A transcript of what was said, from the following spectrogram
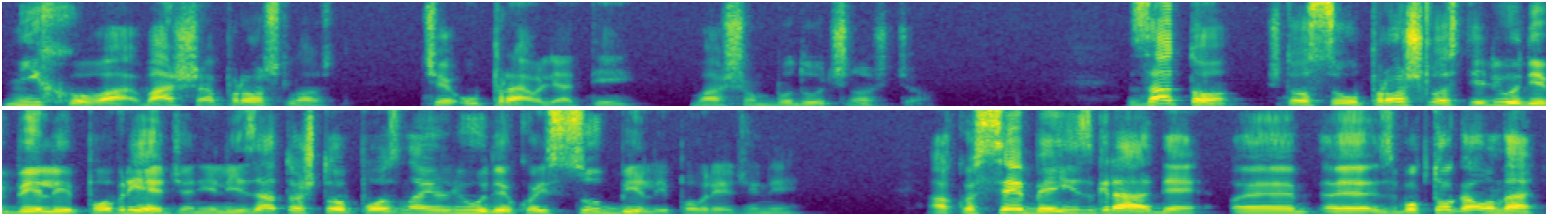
njihova, vaša prošlost će upravljati vašom budućnošću. Zato što su u prošlosti ljudi bili povrijeđeni ili zato što poznaju ljude koji su bili povrijeđeni. Ako sebe izgrade, e, e, zbog toga onda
